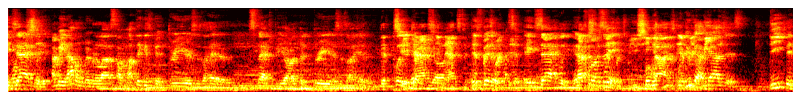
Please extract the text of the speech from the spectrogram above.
Exactly. I mean, I don't remember the last time. I think it's been three years since I had a snatch PR. It's been three years since I had a Yeah, clean that's- and that's the It's been difference there. exactly, and that's, That's what I'm saying. difference you see guys you got guys that's deep in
